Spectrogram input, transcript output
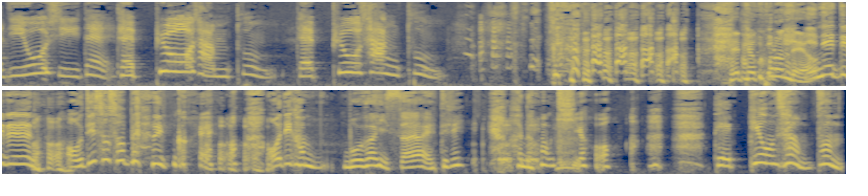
라디오 시대 대표 상품, 대표 상품. 대표 코너인데요. 얘네들은 어디서 섭외하는 거예요? 어디 간 모여 있어요, 애들이? 아, 너무 귀여워. 대표 상품.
